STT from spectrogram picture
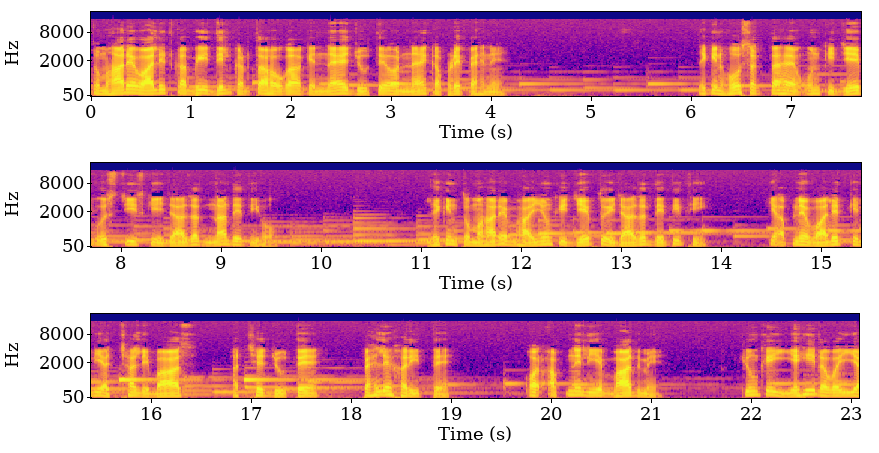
تمہارے والد کا بھی دل کرتا ہوگا کہ نئے جوتے اور نئے کپڑے پہنے۔ لیکن ہو سکتا ہے ان کی جیب اس چیز کی اجازت نہ دیتی ہو۔ لیکن تمہارے بھائیوں کی جیب تو اجازت دیتی تھی کہ اپنے والد کے لیے اچھا لباس، اچھے جوتے پہلے خریدتے اور اپنے لیے بعد میں، کیونکہ یہی رویہ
